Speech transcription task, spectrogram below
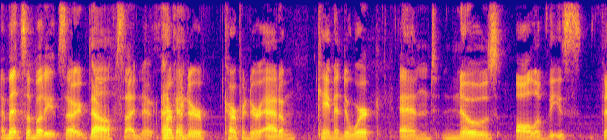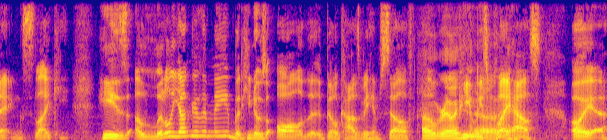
I met somebody. Sorry. No. Side note: Carpenter. Carpenter Adam came into work and knows all of these things. Like he's a little younger than me, but he knows all of the Bill Cosby himself. Oh, really? Pee Wee's Oh, okay. Playhouse. Oh yeah.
